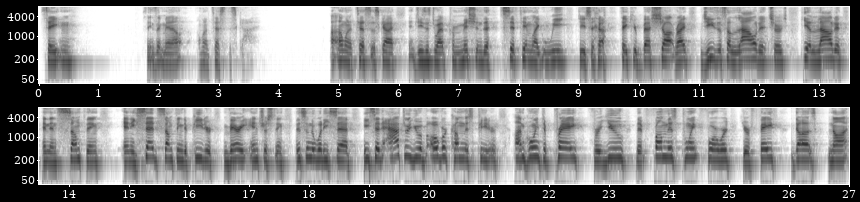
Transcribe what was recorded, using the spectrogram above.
Satan, Satan's like, man, I, want to test this guy. I, I want to test this guy. And Jesus, do I have permission to sift him like wheat? Jesus take your best shot, right? Jesus allowed it, church. He allowed it. And then something and he said something to Peter very interesting. Listen to what he said. He said, After you have overcome this, Peter, I'm going to pray for you that from this point forward, your faith does not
